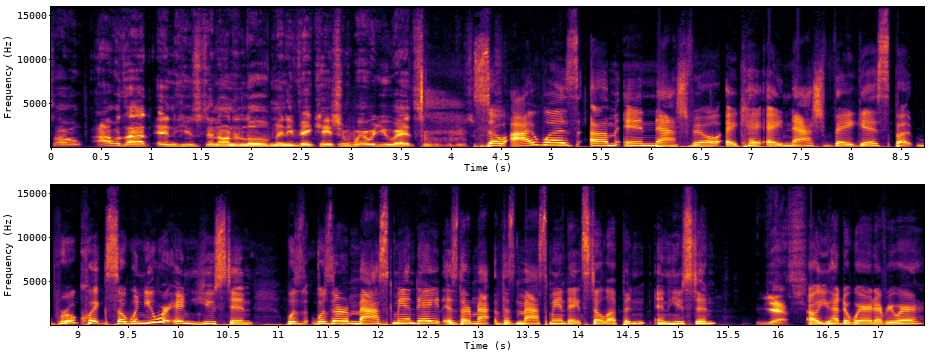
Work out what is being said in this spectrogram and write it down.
So I was out in Houston on a little mini vacation. Where were you at, super producer? So I was um in Nashville, aka Nash Vegas. But real quick, so when you were in Houston, was was there a mask mandate? Is there ma- the mask mandate still up in in Houston? Yes. Oh, you had to wear it everywhere.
